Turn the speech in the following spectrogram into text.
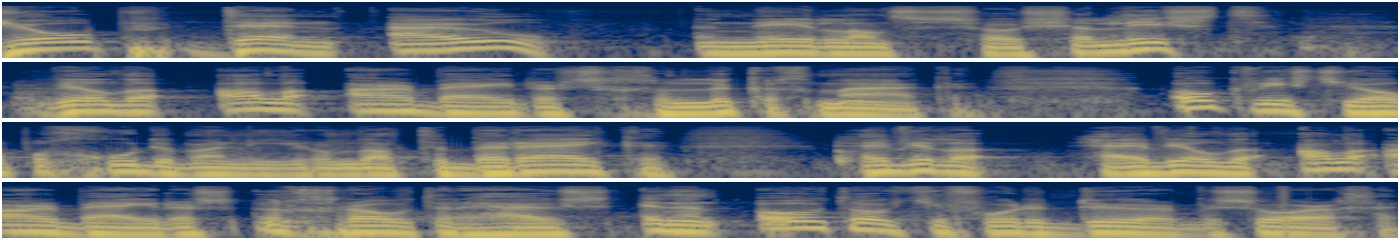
Joop den Uil, een Nederlandse socialist wilde alle arbeiders gelukkig maken. Ook wist Joop een goede manier om dat te bereiken. Hij wilde, hij wilde alle arbeiders een groter huis en een autootje voor de deur bezorgen.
